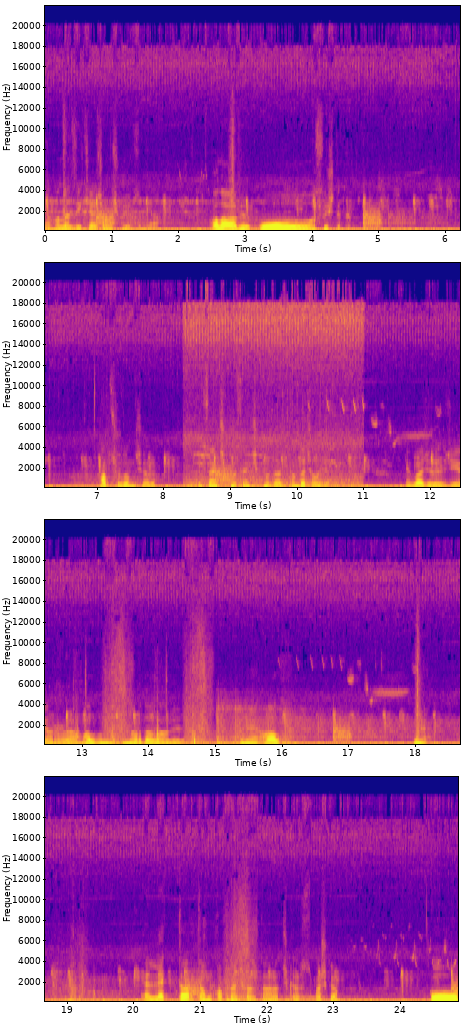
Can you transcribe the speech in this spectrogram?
Ya vallahi zeka çalışmıyor bizim ya. Al abi. Oo sıçtık. At şuradan dışarı. Dur sen çıkma sen çıkma daha bir tane daha çalacağız. Ne bu aceleci yarram al bunu şunları da al abi. Bu ne al. Elektör tam o kapıdan çıkarız daha rahat çıkarız. Başka? Oo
